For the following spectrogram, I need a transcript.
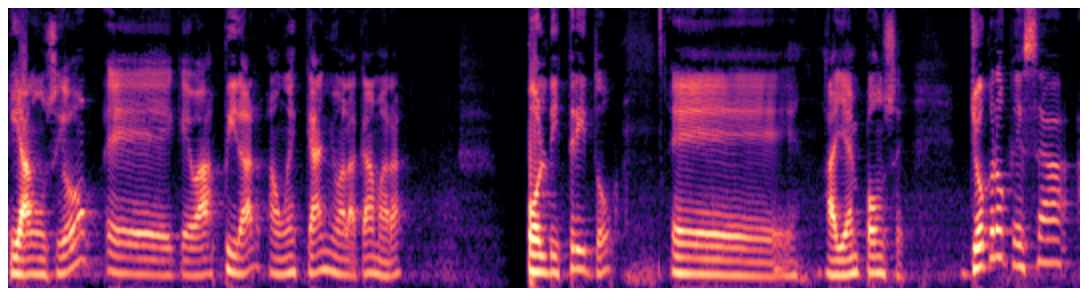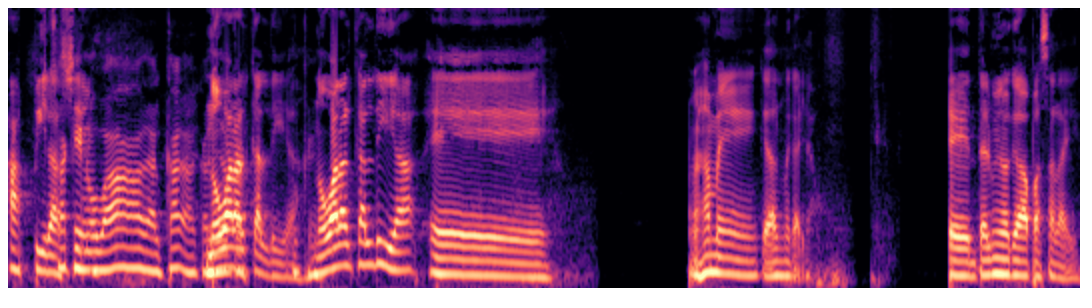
y anunció eh, que va a aspirar a un escaño a la Cámara por distrito eh, allá en Ponce. Yo creo que esa O aspiración sea, que no va de alca- no va a la alcaldía. No va a la alcaldía. eh, déjame quedarme callado. eh, en términos de qué va a pasar ahí.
